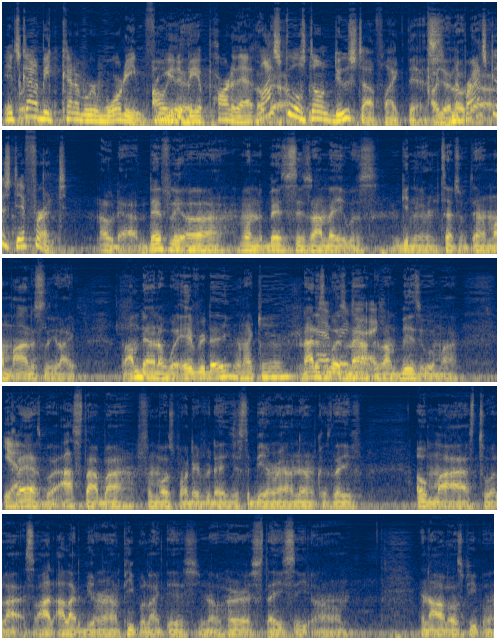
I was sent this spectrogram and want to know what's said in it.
It's got to be kind of rewarding for Oh, you to be a part of that. a No lot of schools don't do stuff like this. Oh, yeah, no Nebraska's doubt. different. No doubt. Definitely uh, one of the best decisions I made was getting in touch with them. I'm honestly like, I'm down there with every day when I can. Not as Every much now because I'm busy with my Yeah. class, but I stop by for the most part every day just to be around them because they've opened my eyes to a lot. So I, I like to be around people like this, you know, her, Stacy, um, and all those people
